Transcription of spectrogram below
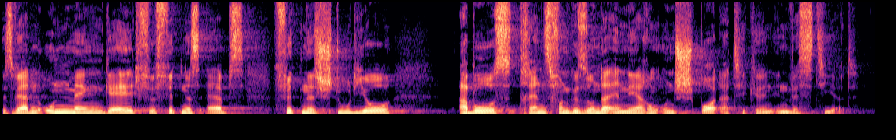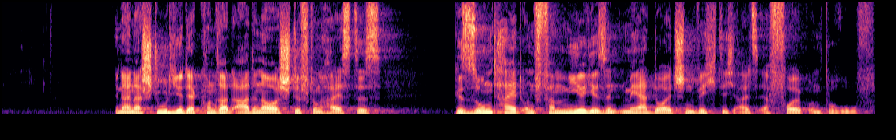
Es werden Unmengen Geld für Fitness-Apps, Fitnessstudio, Abos, Trends von gesunder Ernährung und Sportartikeln investiert. In einer Studie der Konrad-Adenauer-Stiftung heißt es, Gesundheit und Familie sind mehr Deutschen wichtig als Erfolg und Beruf.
